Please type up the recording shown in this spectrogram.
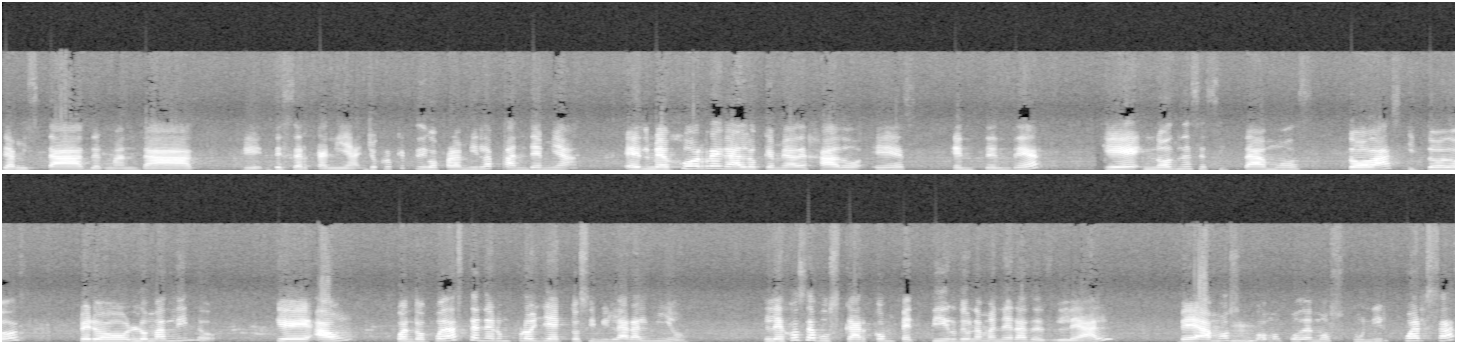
de amistad, de hermandad, eh, de cercanía. Yo creo que te digo, para mí la pandemia, el mejor regalo que me ha dejado es entender que nos necesitamos todas y todos, pero lo más lindo, que aún cuando puedas tener un proyecto similar al mío, lejos de buscar competir de una manera desleal, Veamos cómo podemos unir fuerzas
